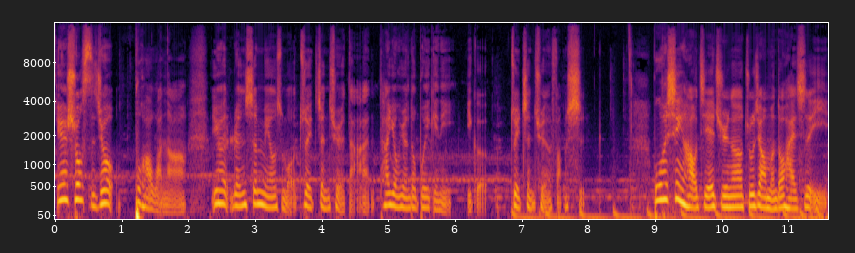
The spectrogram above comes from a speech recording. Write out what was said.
因为说死就不好玩啦。因为人生没有什么最正确的答案，他永远都不会给你一个最正确的方式。不过幸好结局呢，主角们都还是以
